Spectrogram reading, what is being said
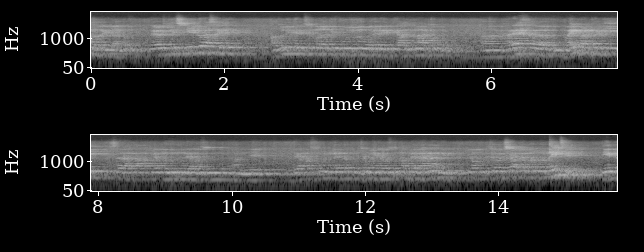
व्यवस्थित स्टेजवर असायचे अजूनही त्यांची मला ते पूजन वगैरे ते अजून आठवतं. खऱ्याच वाईट वाटतं की सर आता आपल्यामधून उद्यापासून म्हणजे उद्यापासून तर पुढच्या महिन्यापासून आपल्याला राहणार नाही. किंवा पुढच्या वर्षी आपल्याबरोबर नाहीच आहे. एक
